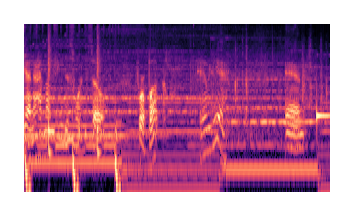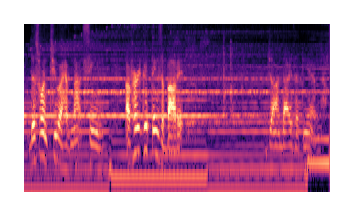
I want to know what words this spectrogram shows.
yeah, and I have not seen this one. So for a buck, hell yeah. And this one too, I have not seen. I've heard good things about it. John dies at the end.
